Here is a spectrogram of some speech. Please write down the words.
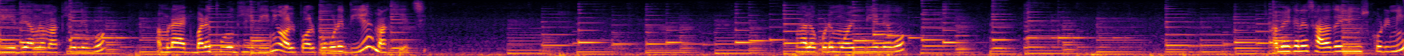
দিয়ে দিয়ে আমরা মাখিয়ে নেব। আমরা একবারে পুরো ঘি দিইনি, অল্প অল্প করে দিয়ে মাখিয়েছি। ভালো করে ময়ন দিয়ে নেব। আমি এখানে সাদা তেল ইউজ করিনি।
